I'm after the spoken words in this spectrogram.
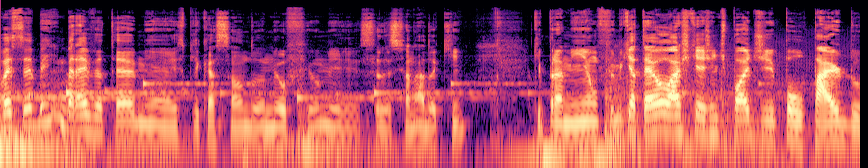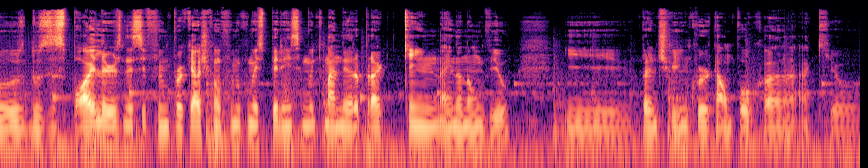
Vai ser bem breve até a minha explicação do meu filme selecionado aqui. Que pra mim é um filme que até eu acho que a gente pode poupar do- dos spoilers nesse filme, porque eu acho que é um filme com uma experiência muito maneira pra quem ainda não viu. E pra gente encurtar um pouco a- aqui o,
